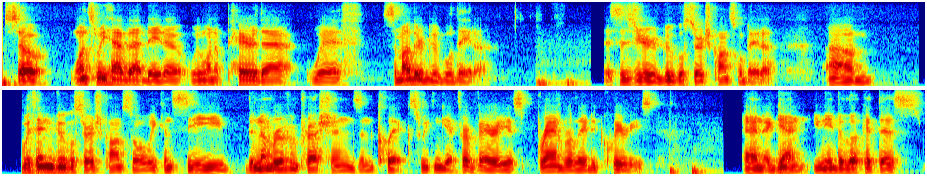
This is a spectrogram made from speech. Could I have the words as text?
So once we have that data, we want to pair that with some other Google data. This is your Google Search Console data. Um, within Google Search Console, we can see the number of impressions and clicks we can get for various brand related queries. And again, you need to look at this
